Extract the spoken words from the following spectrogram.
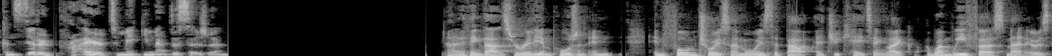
considered prior to making that decision. And I think that's really important. In informed choice, I'm always about educating. Like when we first met, it was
